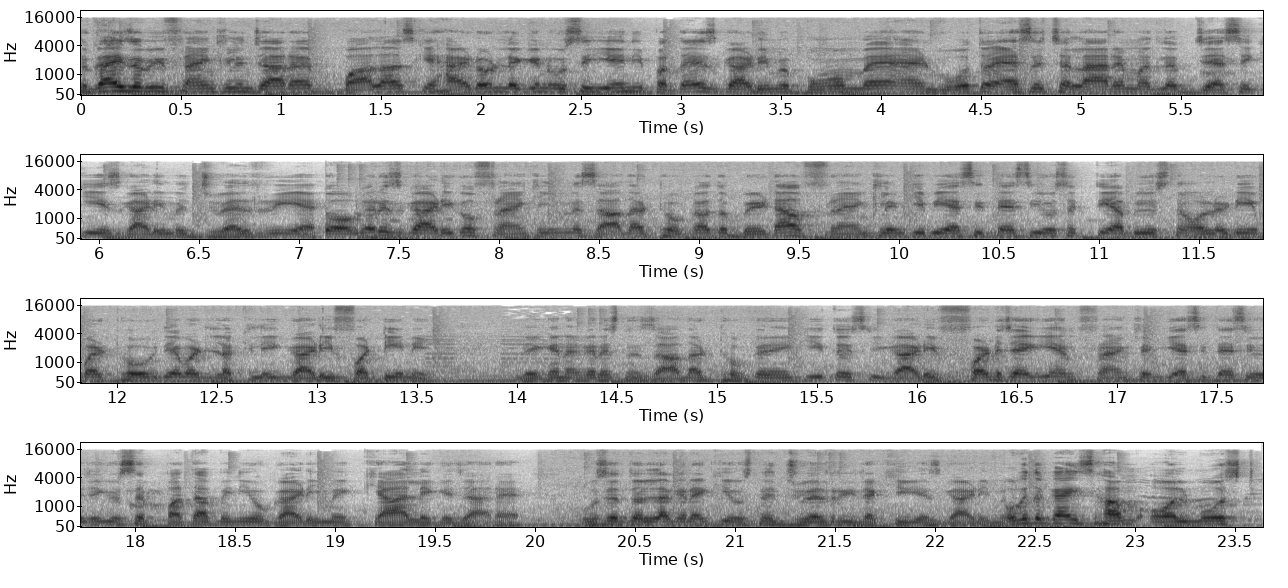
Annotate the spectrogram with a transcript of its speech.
तो गाइज़ अभी फ्रैंकलिन जा रहा है बालास के हाइडआउट लेकिन उसे ये नहीं पता इस गाड़ी में बॉम्ब है एंड वो तो ऐसे चला रहे मतलब जैसे कि इस गाड़ी में ज्वेलरी है। तो अगर इस गाड़ी को फ्रैंकलिन ने ज़्यादा ठोका तो बेटा फ्रैंकलिन की भी ऐसी तैसी हो सकती है। अभी उसने ऑलरेडी एक बार ठोक दिया बट लकली गाड़ी फटी नहीं। लेकिन अगर इसने ज़्यादा ठोकरें की तो इसकी गाड़ी फट जाएगी एंड फ्रैंकलिन की ऐसी तैसी हो जाएगी, उसे पता भी नहीं वो गाड़ी में क्या लेके जा रहा है। उसे तो लग रहा है कि उसने ज्वेलरी रखी हुई है इस गाड़ी में। ओके तो गाइस हम ऑलमोस्ट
